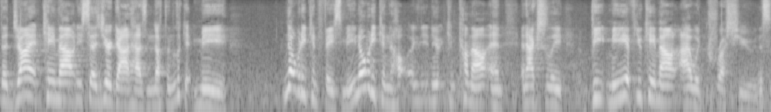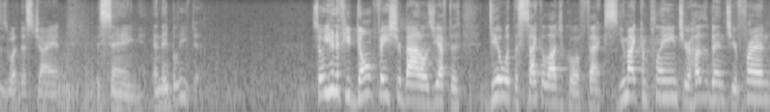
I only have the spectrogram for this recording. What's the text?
the giant came out and he says, Your God has nothing. Look at me. Nobody can face me. Nobody can, can come out and, and actually beat me. If you came out, I would crush you. This is what this giant is saying. And they believed it. So even if you don't face your battles, you have to deal with the psychological effects. You might complain to your husband, to your friend,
